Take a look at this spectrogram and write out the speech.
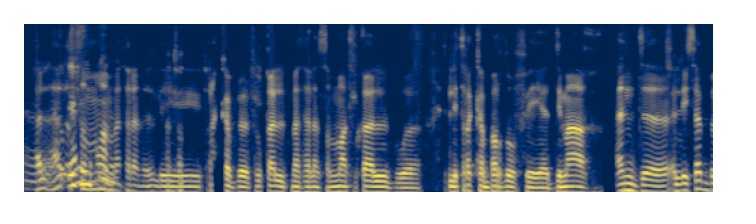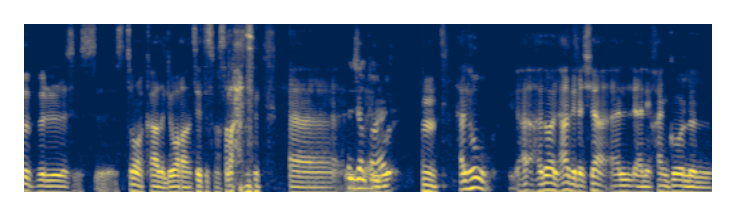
هل هل يعني الصمام مثلا اللي يتركب في القلب مثلا صمامات القلب واللي يتركب برضو في الدماغ؟ عند اللي يسبب الستروك هذا اللي ورا نسيت اسمه صراحة. آه، الجلطات؟ هل هو هذول هذه الأشياء هل يعني خلينا نقول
